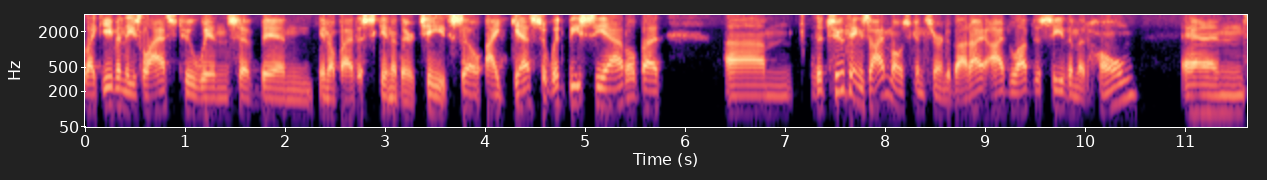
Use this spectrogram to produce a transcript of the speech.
like even these last two wins have been you know by the skin of their teeth. So I guess it would be Seattle, but um, the two things I'm most concerned about, I, I'd love to see them at home, and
